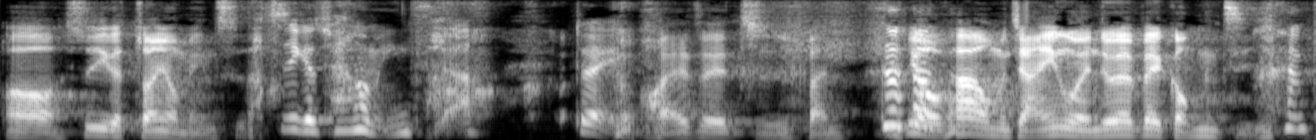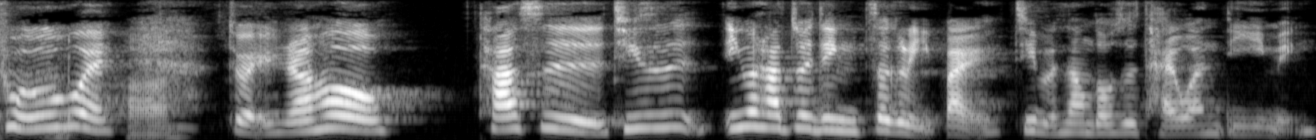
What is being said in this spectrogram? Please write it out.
哦，是一个专有名词啊，是一个专有名词啊。对，我还在直翻，因为我怕我们讲英文就会被攻击。不会 啊，对，然后他是其实，因为他最近这个礼拜基本上都是台湾第一名。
